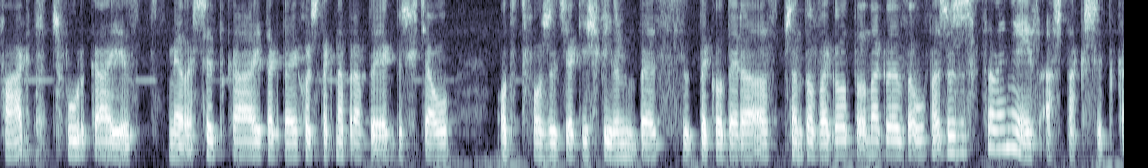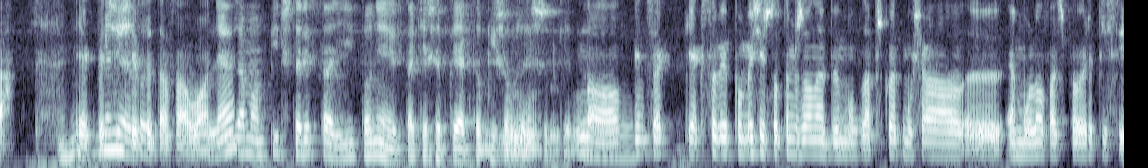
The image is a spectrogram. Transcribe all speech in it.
Fakt, czwórka jest w miarę szybka i tak dalej, choć tak naprawdę jakbyś chciał odtworzyć jakiś film bez dekodera sprzętowego, to nagle zauważysz, że wcale nie jest aż tak szybka, mhm. jakby nie, ci się wydawało, nie? Ja mam Pi 400 i to nie jest takie szybkie, jak to piszą, że jest szybkie. To... No, więc jak, jak sobie pomyślisz o tym, że ona by mógł, na przykład musiała y, emulować PowerPC,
